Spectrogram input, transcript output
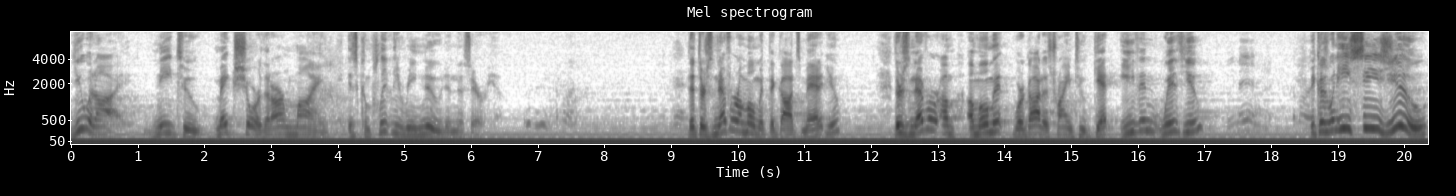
You and I need to make sure that our mind is completely renewed in this area. That there's never a moment that God's mad at you. There's never a, a moment where God is trying to get even with you. Amen. Because when he sees you,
